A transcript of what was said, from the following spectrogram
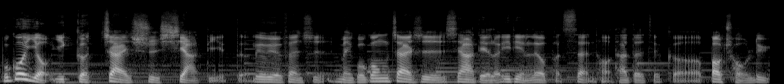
不过有一个债是下跌的，六月份是美国公债是下跌了一点六 percent 哈，它的这个报酬率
